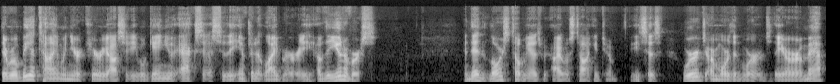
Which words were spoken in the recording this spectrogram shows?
there will be a time when your curiosity will gain you access to the infinite library of the universe. And then Lawrence told me as I was talking to him, he says, Words are more than words. They are a map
